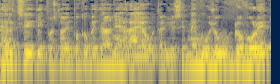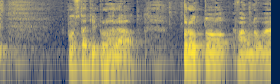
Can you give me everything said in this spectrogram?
herci ty postavy pochopitelně hrajou, takže si nemůžou dovolit v podstatě prohrát. Proto fandové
